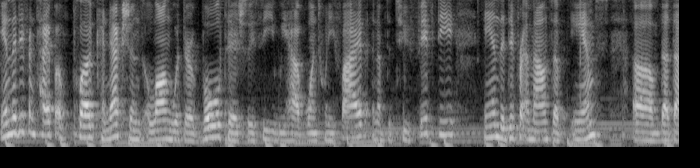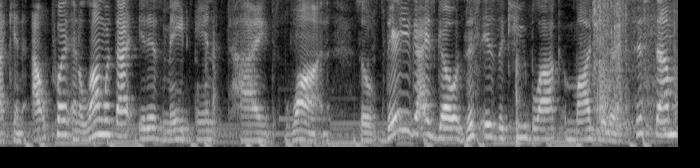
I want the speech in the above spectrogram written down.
and the different type of plug connections along with their voltage. So you see we have 125 and up to 250 and the different amounts of amps um, that that can output. And along with that, it is made in Taiwan. So there you guys go. This is the Cublock modular system.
